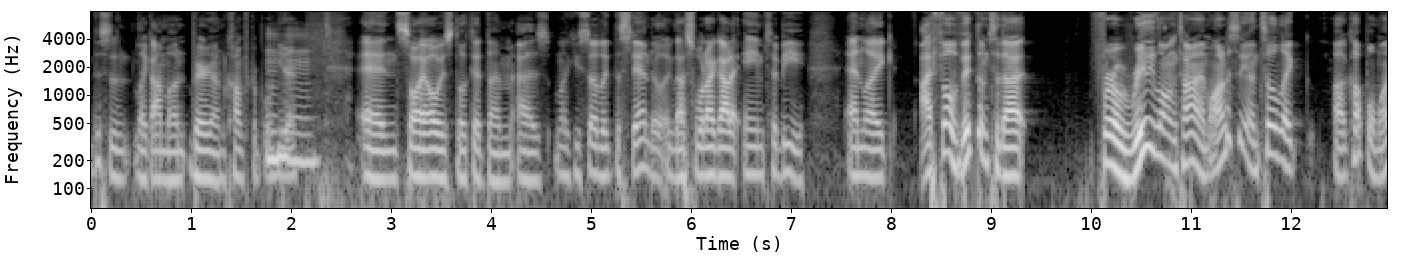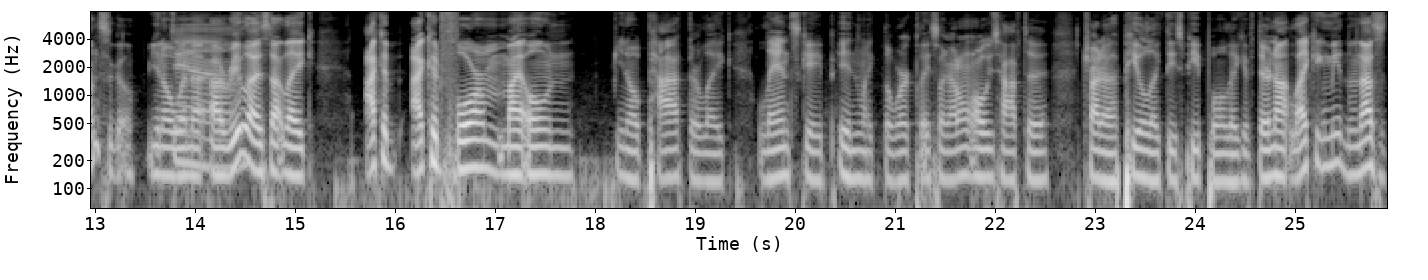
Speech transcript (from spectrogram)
this is like i'm un- very uncomfortable here. Mhm. and so I always looked at them as like you said like the standard like that's what I got to aim to be. And like I fell victim to that for a really long time honestly until like a couple months ago you know when I, I realized that like I could I could form my own you know path or like landscape in like the workplace. Like I don't always have to try to appeal like these people. Like if they're not liking me then that's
